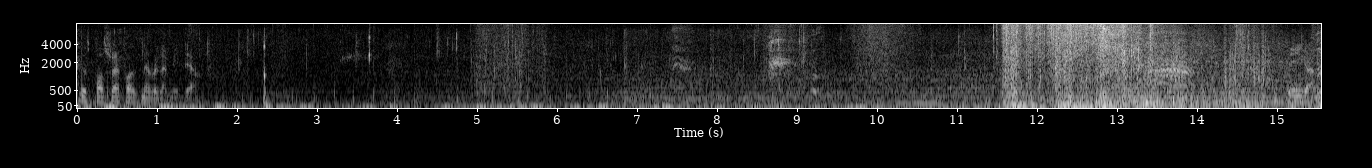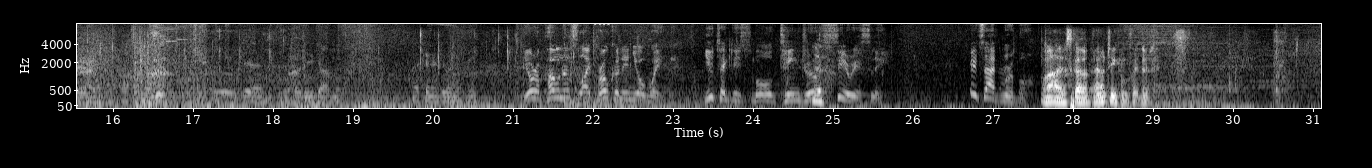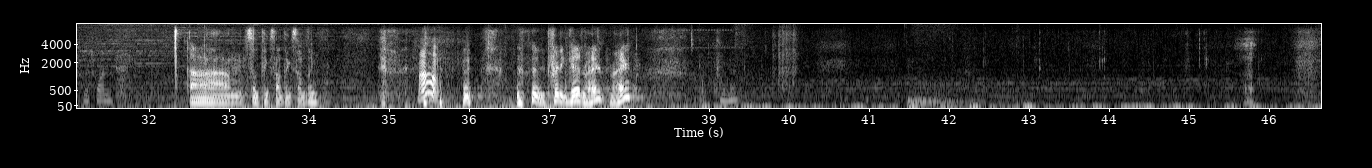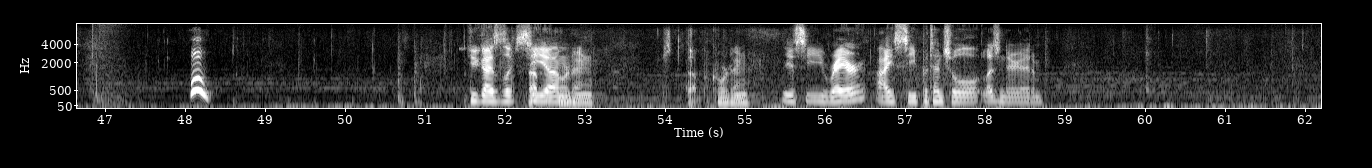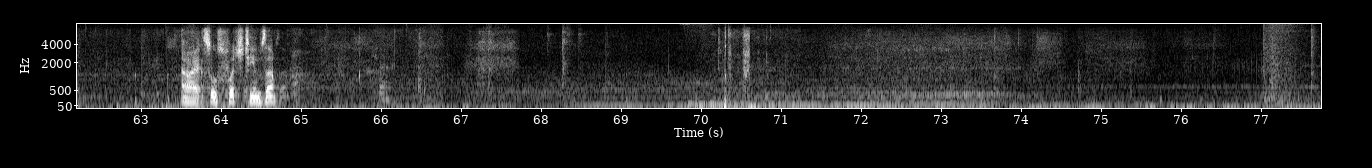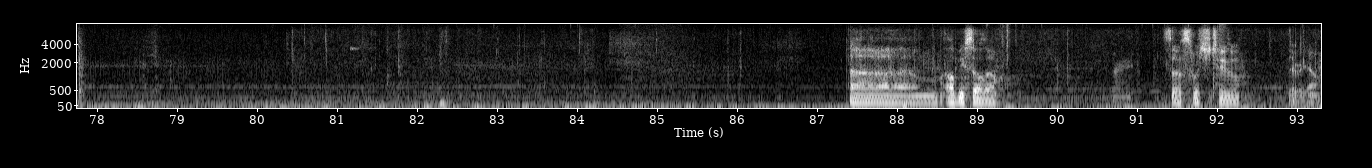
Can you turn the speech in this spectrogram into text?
This pulse rifle has never let me down. Yeah, you got me. Yeah, I told you you got me. I couldn't do anything. Your opponents lie broken in your wake. You take these small team drills seriously. It's admirable. Well, I just got a bounty completed. Which one? Um, something, something, something. Oh, Pretty good, right? Right? You guys look Stop see um? recording. Stop recording. You see rare. I see potential legendary item. Alright, so we'll switch teams up. I'll be solo. So switch to. There we go.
